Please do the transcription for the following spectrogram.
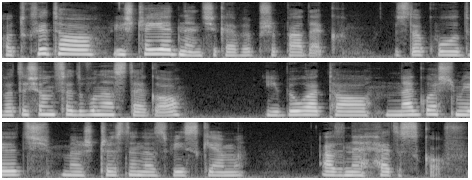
odkryto jeszcze jeden ciekawy przypadek z roku 2012 i była to nagła śmierć mężczyzny nazwiskiem Arne Herskow.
